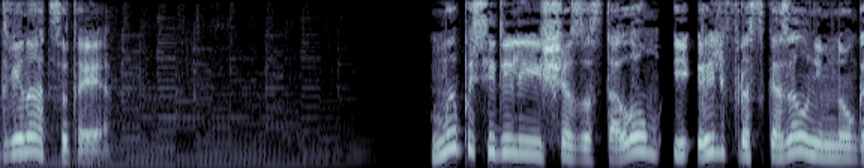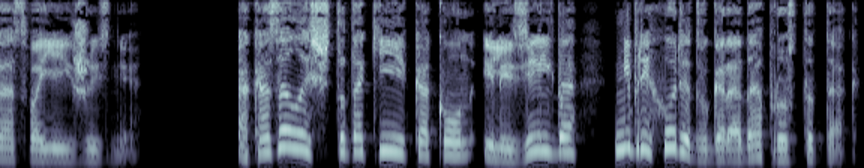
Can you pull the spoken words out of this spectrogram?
12 Мы посидели еще за столом, и эльф рассказал немного о своей жизни. Оказалось, что такие, как он или Зельда, не приходят в города просто так.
